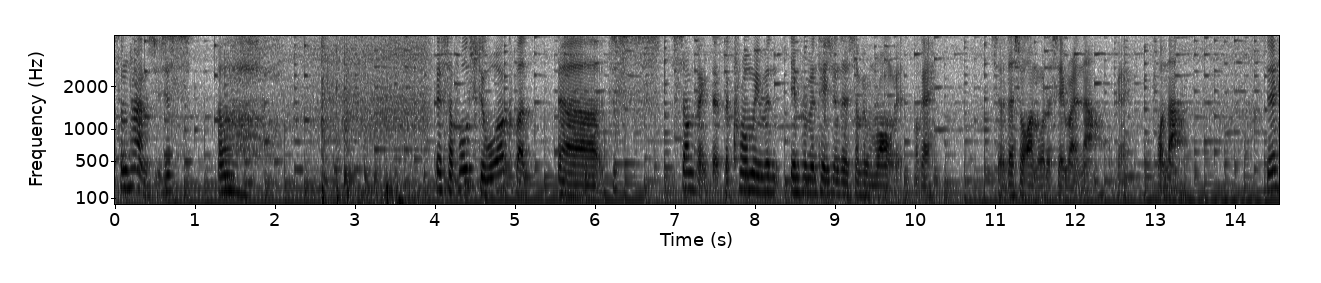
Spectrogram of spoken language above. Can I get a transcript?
Sometimes you just, uh, they're supposed to work, but uh, just something that the Chrome implementation there's something wrong with. Okay, so that's what I'm gonna say right now. Okay, for now. See,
